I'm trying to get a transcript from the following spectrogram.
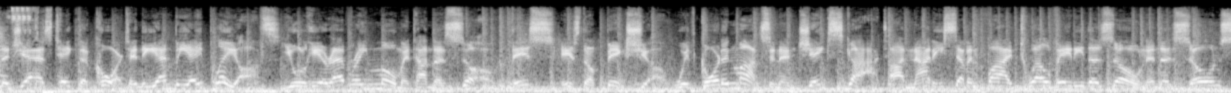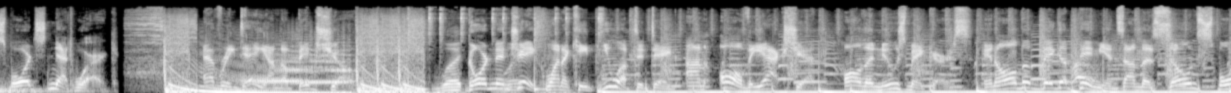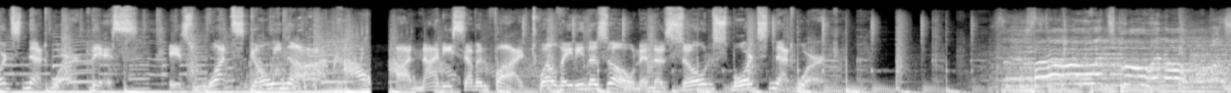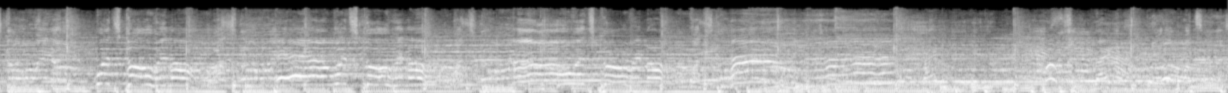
When the Jazz take the court in the NBA playoffs, you'll hear every moment on the zone. This is The Big Show with Gordon Monson and Jake Scott on 97.5 1280 The Zone and The Zone Sports Network. Every day on The Big Show. What? Gordon and what? Jake want to keep you up to date on all the action, all the newsmakers, and all the big opinions on the Zone Sports Network. This is What's Going On on 97.5, 1280 The Zone and the Zone Sports Network. Oh, what's going on? What's going on? What's going on? What's going on? What's going on? What's going on? What's going on? What's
